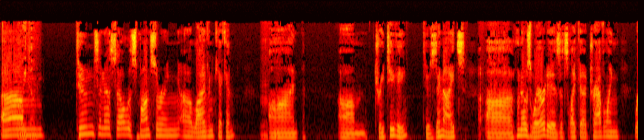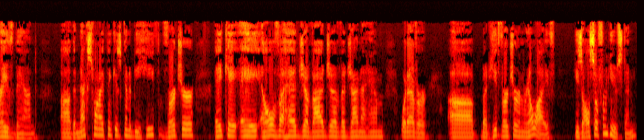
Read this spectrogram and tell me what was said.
Um? Tunes and SL is sponsoring uh, Live and Kickin' Mm-hmm. on um, Treet TV Tuesday nights. Uh, who knows where it is? It's like a traveling rave band. Uh, the next one I think is going to be Heath Vircher, aka Elva Hedja Vaja Vagina Ham, whatever. Uh, but Heath Vircher in real life. He's also from Houston,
